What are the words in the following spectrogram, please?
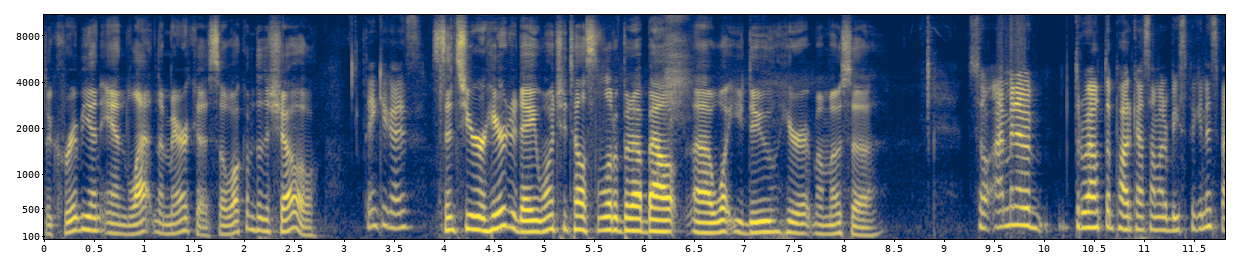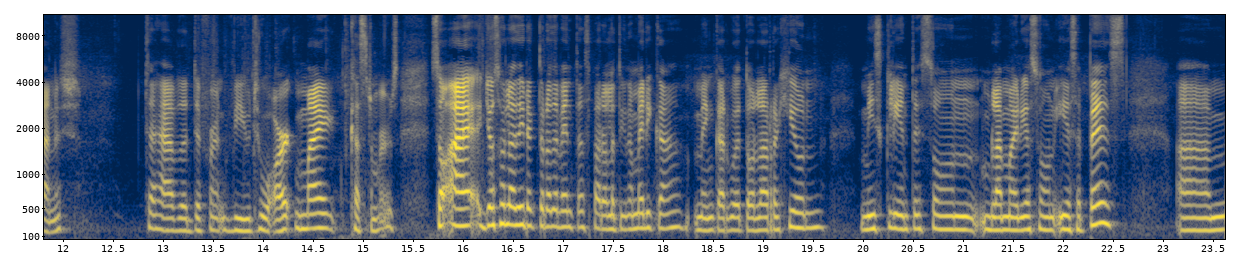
the Caribbean and Latin America. So, welcome to the show. Thank you, guys. Since you're here today, why don't you tell us a little bit about uh, what you do here at Mimosa? So I'm gonna throughout the podcast, I'm gonna be speaking in Spanish to have a different view to our my customers. So I, yo soy la directora de ventas para Latinoamérica. Me encargo de toda la región. Mis clientes son la mayoría son ISPs um,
